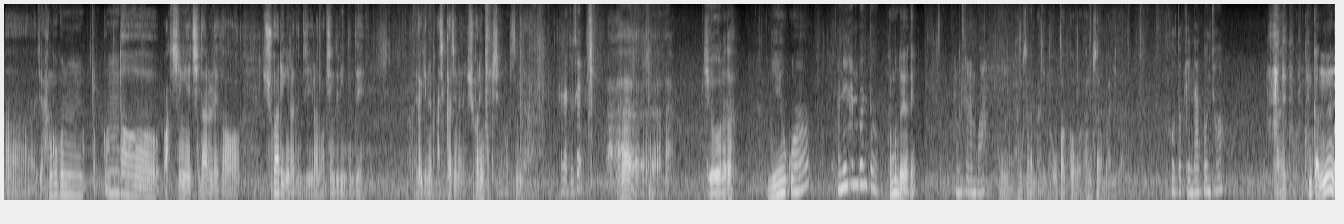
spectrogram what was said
어, 이제 한국은 조금 더 왁싱에 진화를 해서 sugaring이라든지 이런 왁싱들이 있는데 어, 여기는 아직까지는 sugaring 왁싱 없습니다. 하나 둘 셋. 아하, 시원하다. quá. 아니 한번 더. 한 번 더 해야 돼? 한국 사람 와. 응, 한국 사람 많이 봐. 오빠 거 한국 사람 많이 봐. 그 어떻게 나 돈 줘? 아이, 컴깐.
